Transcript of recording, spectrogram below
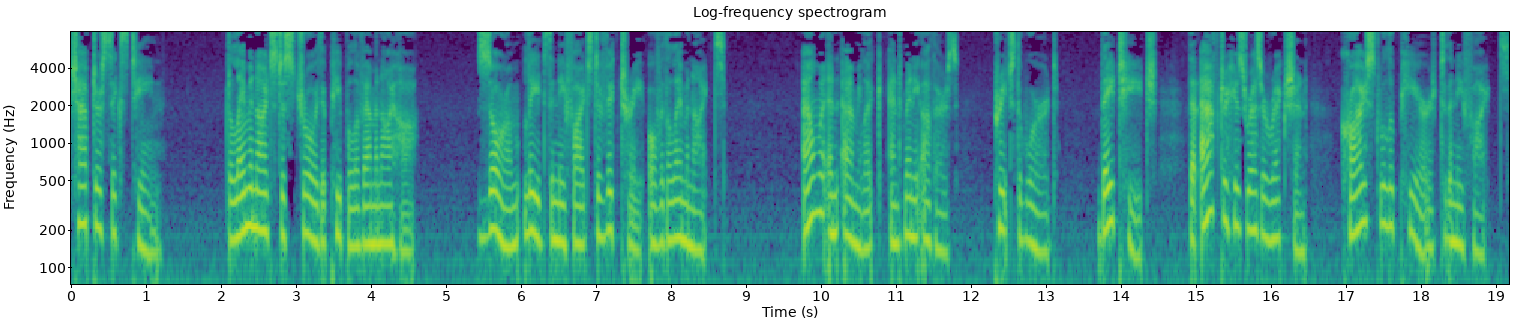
Chapter 16 The Lamanites destroy the people of Ammonihah. Zoram leads the Nephites to victory over the Lamanites. Alma and Amulek and many others preach the word. They teach that after his resurrection, Christ will appear to the Nephites.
